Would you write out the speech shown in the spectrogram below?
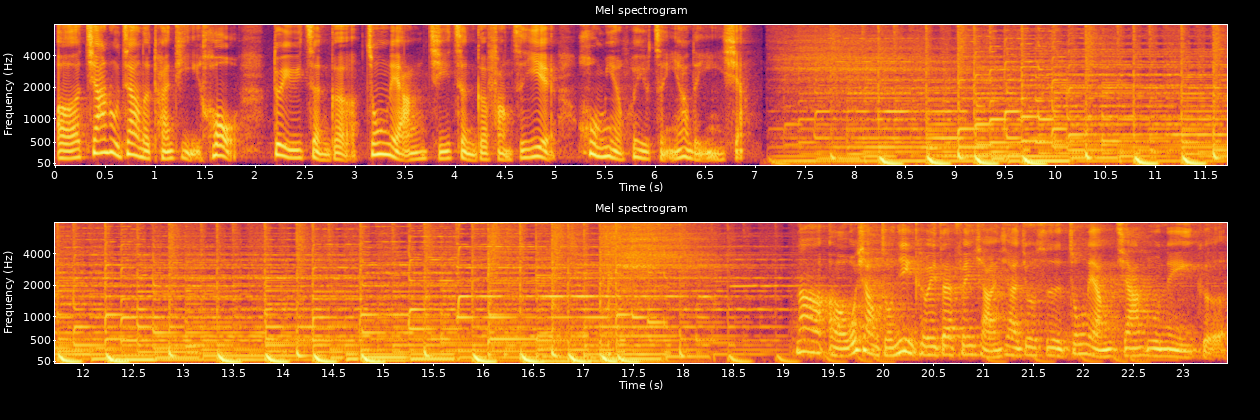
而加入这样的团体以后，对于整个中粮及整个纺织业后面会有怎样的影响？呃，我想总经理可不可以再分享一下，就是中粮加入那一个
